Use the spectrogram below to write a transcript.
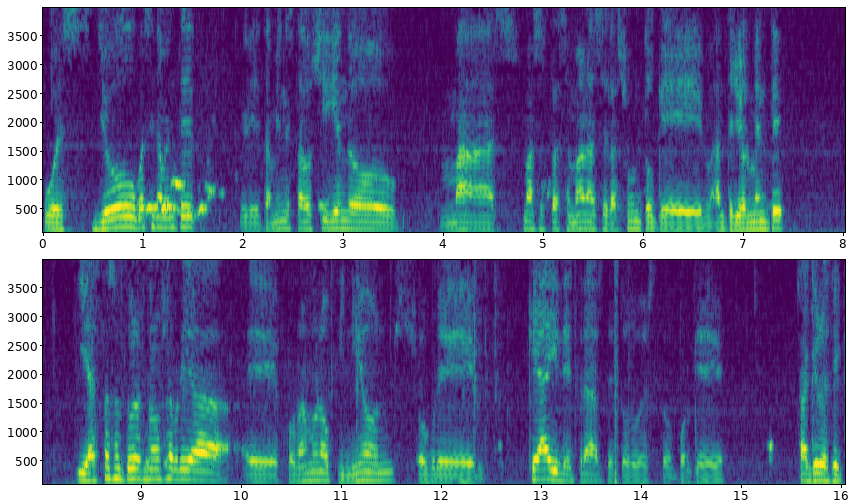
Pues yo básicamente eh, también he estado siguiendo más, más estas semanas el asunto que anteriormente y a estas alturas no sabría eh, formarme una opinión sobre qué hay detrás de todo esto, porque, o sea, quiero decir,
